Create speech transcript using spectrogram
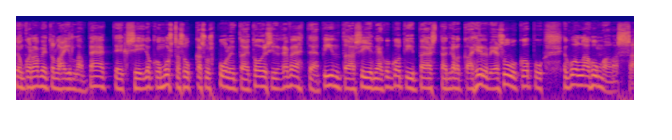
jonkun ravintolaillan päätteeksi, joku mustasukkaisuus puolin tai toisin rävähtää pintaa siinä ja kun kotiin päästään, niin alkaa hirveä suukopu ja kun ollaan humalassa.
